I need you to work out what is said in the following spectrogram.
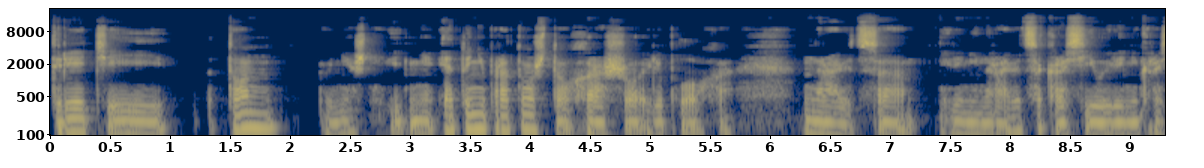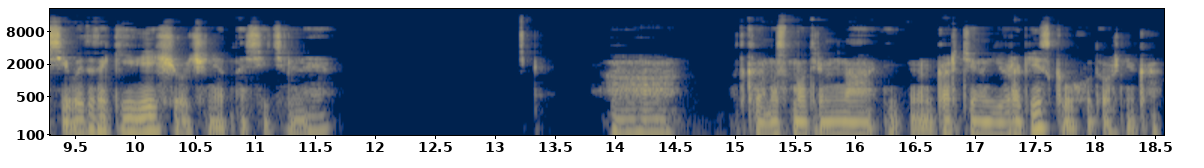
третий тон внешнее видение. Это не про то, что хорошо или плохо, нравится или не нравится, красиво или некрасиво. Это такие вещи очень относительные. А, вот когда мы смотрим на э, картину европейского художника,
